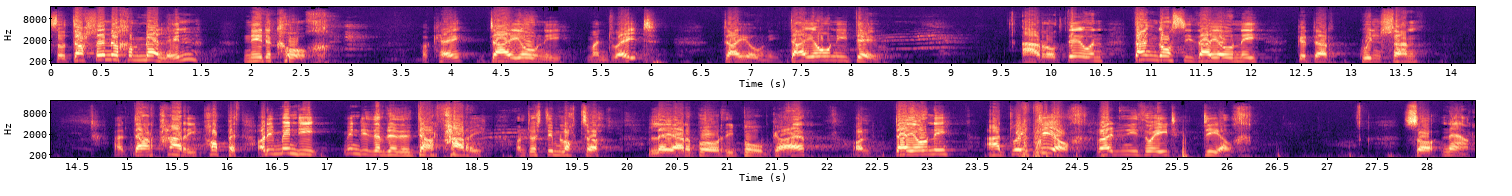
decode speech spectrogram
So, darllenwch y melyn, nid y coch. OK, Daioni, mae'n dweud. Daioni. Daioni Dyw. A roedd Dyw yn dangos i ddaioni gyda'r gwynllan uh, darparu popeth. O'n i'n mynd, i, mynd i ddefnyddio darparu, ond does dim lot o le ar y bwrdd i bob gair. Ond daioni a dweud diolch. Rhaid i ni ddweud diolch. So, nawr,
